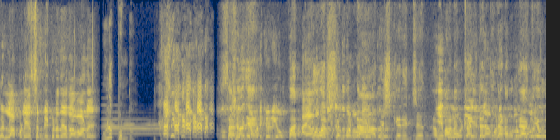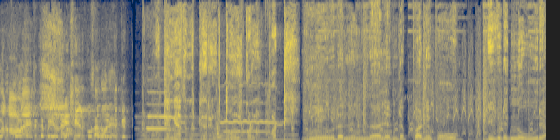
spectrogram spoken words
വെള്ളാപ്പള്ളി എസ് എൻ ഡി പിയുടെ നേതാവാണ്. ആവിഷ്കരിച്ച് ഇവിടെ നിന്നാൽ എന്റെ പണി പോവും. ഇവിടെ നൂര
